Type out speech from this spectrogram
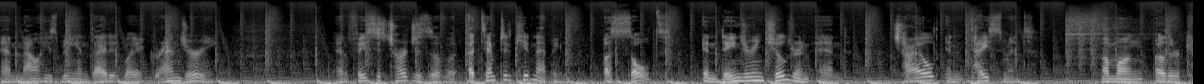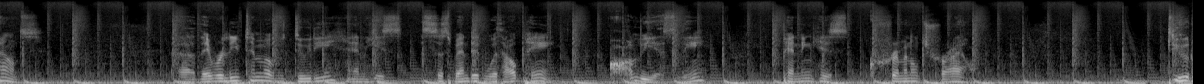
and now he's being indicted by a grand jury and faces charges of attempted kidnapping, assault, endangering children and child enticement among other counts. Uh, they relieved him of duty and he's suspended without pay obviously, pending his criminal trial. Dude,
